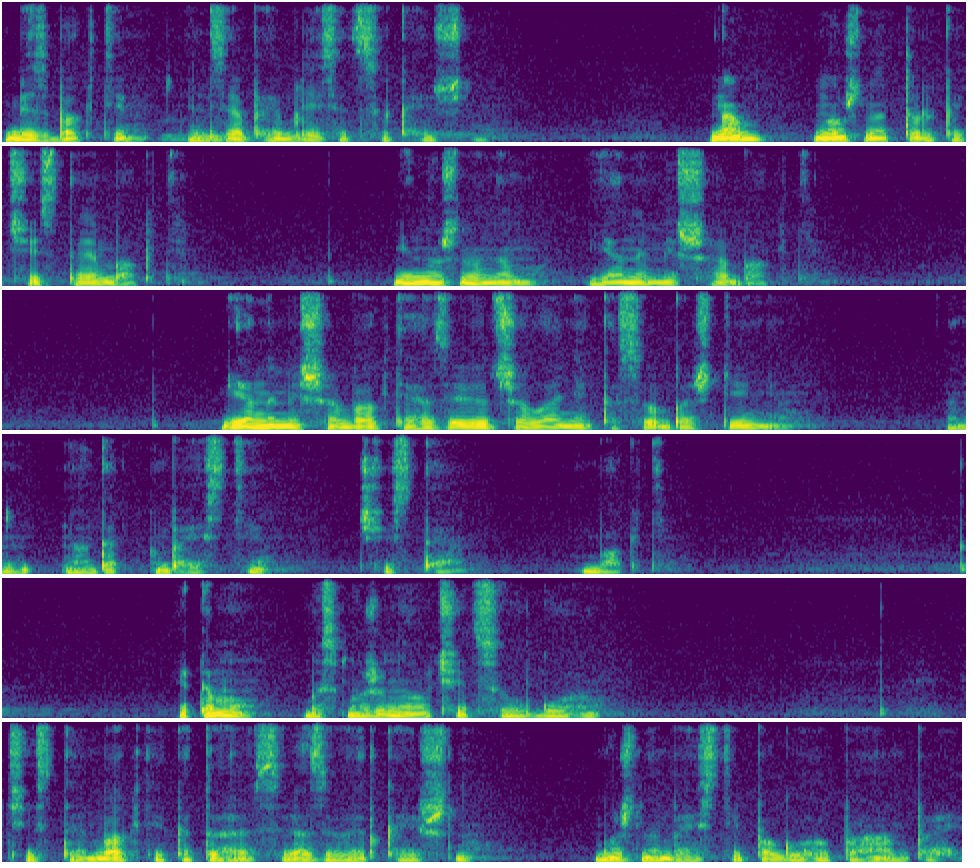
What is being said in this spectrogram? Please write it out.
Без бхакти нельзя приблизиться к Кришне. Нам нужно только чистое бхакти. Не нужно нам яна миша бхакти. Гьяна Миша Бхакти зовет желание к освобождению. Нам надо обрести чистое бхакти. Этому мы сможем научиться у Гуру. Чистое бхакти, которое связывает Кришну, можно обрести по Гуру Пагампаре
